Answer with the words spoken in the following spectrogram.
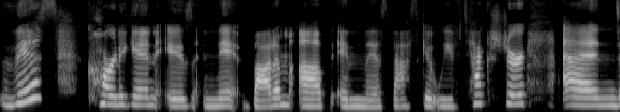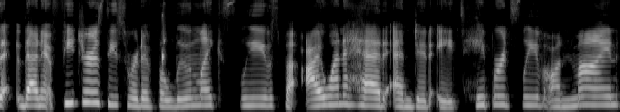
this cardigan is knit bottom up in this basket weave texture, and then it features these sort of balloon like sleeves. But I went ahead and did a tapered sleeve on mine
